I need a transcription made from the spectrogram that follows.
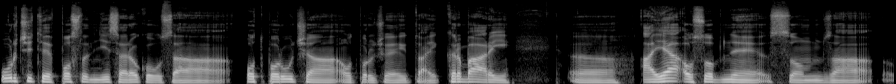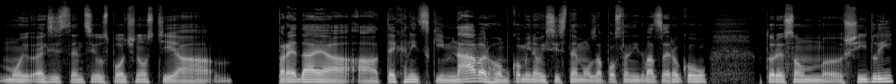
Určite v posledných 10 rokov sa odporúča, odporúčajú to aj krbári, eh, a ja osobne som za moju existenciu spoločnosti a predaja a technickým návrhom kominových systémov za posledných 20 rokov, ktoré som šídli,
